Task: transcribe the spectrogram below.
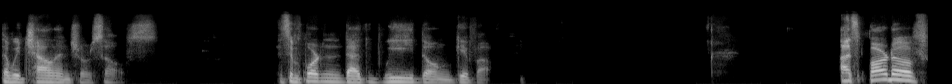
that we challenge ourselves. It's important that we don't give up. As part of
